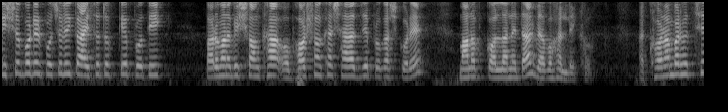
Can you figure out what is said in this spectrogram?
দৃশ্যপটের প্রচলিত আইসোটোপকে প্রতীক, পারমাণবিক সংখ্যা ও ভর সংখ্যার সাহায্যে প্রকাশ করে মানব কল্যাণে তার ব্যবহার লেখো। আর খ নম্বর হচ্ছে,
